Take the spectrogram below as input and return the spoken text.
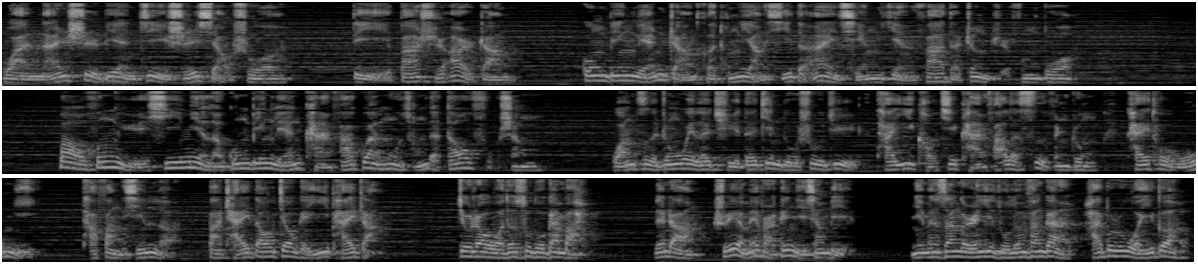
皖南事变纪实小说第八十二章：工兵连长和童养媳的爱情引发的政治风波。暴风雨熄灭了工兵连砍伐灌木丛的刀斧声。王自忠为了取得进度数据，他一口气砍伐了四分钟，开拓五米。他放心了，把柴刀交给一排长。就照我的速度干吧，连长，谁也没法跟你相比。你们三个人一组轮番干，还不如我一个。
